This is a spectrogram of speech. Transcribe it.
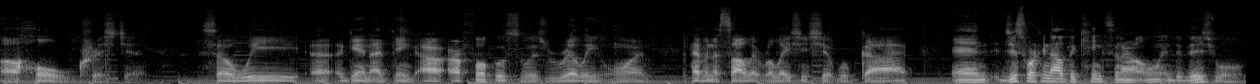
a whole Christian. So we, uh, again, I think our, our focus was really on having a solid relationship with God and just working out the kinks in our own individual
